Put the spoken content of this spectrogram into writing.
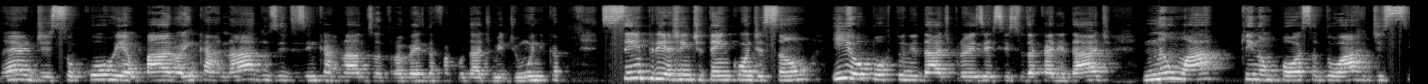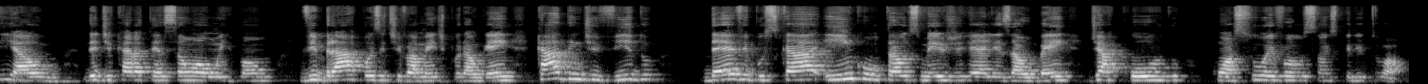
né, de socorro e amparo a encarnados e desencarnados através da faculdade mediúnica. Sempre a gente tem condição e oportunidade para o exercício da caridade. Não há quem não possa doar de si algo, dedicar atenção a um irmão, vibrar positivamente por alguém. Cada indivíduo deve buscar e encontrar os meios de realizar o bem de acordo com a sua evolução espiritual.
